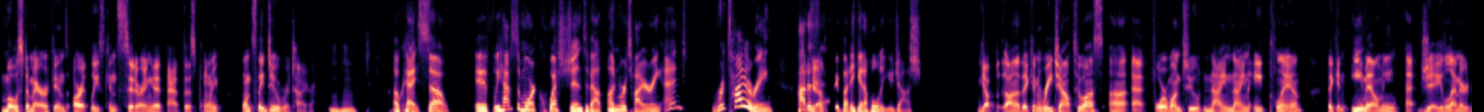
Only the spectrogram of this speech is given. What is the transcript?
most Americans are at least considering it at this point once they do retire. hmm Okay, so if we have some more questions about unretiring and retiring, how does Yeah. everybody get a hold of you, Josh? Yep. Uh, they can reach out to us uh, at 412 998 plan. They can email me at jleonard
